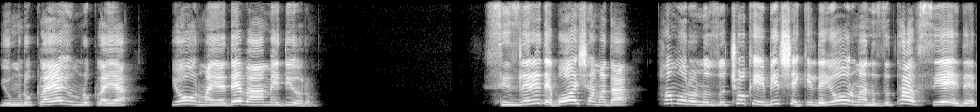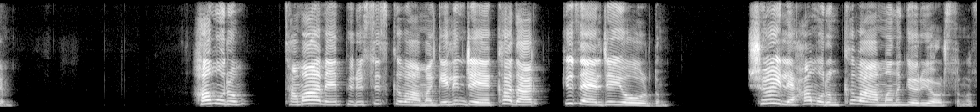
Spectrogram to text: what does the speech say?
yumruklaya yumruklaya yoğurmaya devam ediyorum. Sizlere de bu aşamada hamurunuzu çok iyi bir şekilde yoğurmanızı tavsiye ederim. Hamurum tamamen pürüzsüz kıvama gelinceye kadar güzelce yoğurdum. Şöyle hamurun kıvamını görüyorsunuz.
